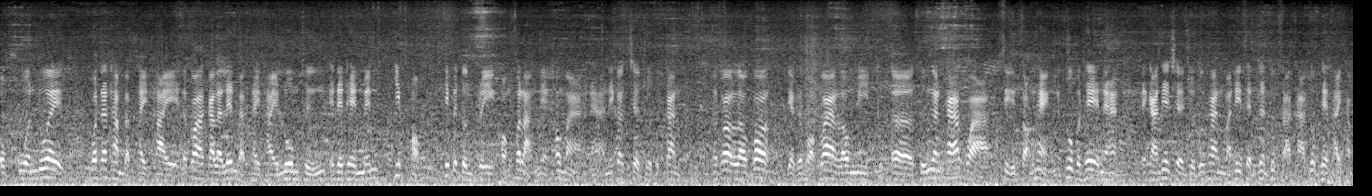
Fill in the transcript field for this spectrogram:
อบอวลด้วยวัฒนธรรมแบบไทยๆ แล้วก็การละเล่นแบบไทยๆ รวมถึงเอนเตอร์เทนเมนต์ฮิปฮอปที่เป็นดนตรีของฝรั่งเนี่ยเข้ามานะฮะอันนี้ก็เชิญชวนทุกท่าน แล้วก็เราก็อยากจะบอกว่าเรามีเอ่อศูนย์การค้ากว่า 42 แห่งทั่วประเทศนะฮะในการที่จะเชิญชวนทุกท่านมาที่เซ็นทรัลทุกสาขาทั่วประเทศไทยครับ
